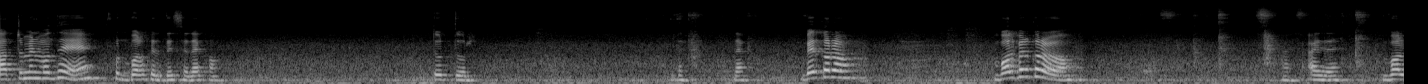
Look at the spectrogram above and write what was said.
বাথরুমের মধ্যে ফুটবল খেলতেছে, দেখো। তুর তুর। দেখ বের করো। বল বের করো। যে, বল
